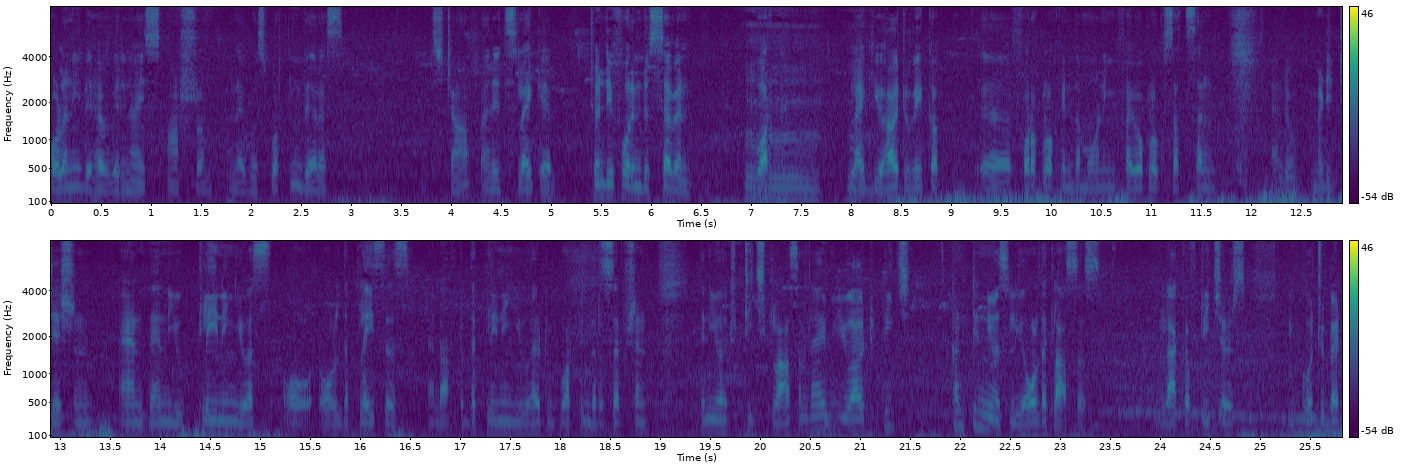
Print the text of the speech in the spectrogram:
colony. They have a very nice ashram, and I was working there as staff. And it's like a 24 into 7 work. Mhm. Like you have to wake up uh, 4 o'clock in the morning, 5 o'clock satsang, and uh, meditation, and then you cleaning your all, all the places. And after the cleaning, you have to work in the reception. Then you have to teach class. Sometimes you have to teach continuously all the classes. Lack of teachers, you go to bed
